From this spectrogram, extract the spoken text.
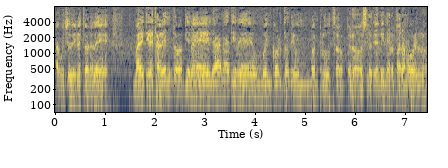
a muchos directores de Vale, tienes talento, tienes ganas, tienes un buen corto, tienes un buen producto, pero si no tienes dinero para moverlo,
